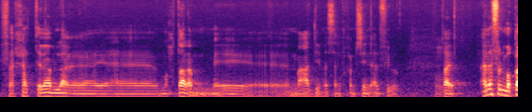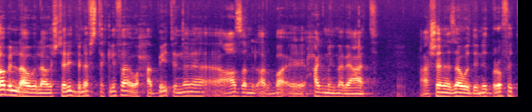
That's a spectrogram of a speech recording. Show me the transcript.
فخدت مبلغ آه، محترم آه، معدي مثلا 50 ألف يورو. طيب أنا في المقابل لو لو اشتريت بنفس التكلفة وحبيت إن أنا أعظم الأرباح آه، حجم المبيعات عشان أزود ال net profit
